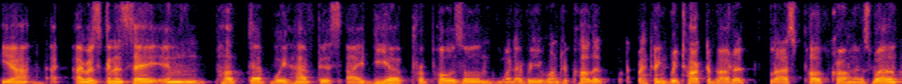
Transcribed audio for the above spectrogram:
yeah, I, I was gonna say in PulpDeb we have this idea, proposal, whatever you want to call it. I think we talked about it last PulpCon as well.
